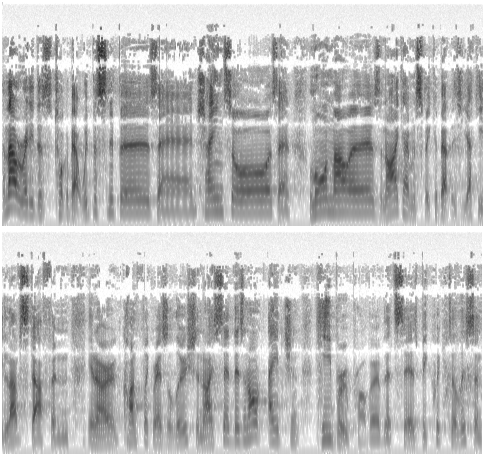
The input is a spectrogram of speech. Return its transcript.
and they were ready to talk about whippersnippers and chainsaws and lawnmowers. And I came and speak about this yucky love stuff and, you know, conflict resolution. And I said there's an old ancient Hebrew proverb that says, be quick to listen,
